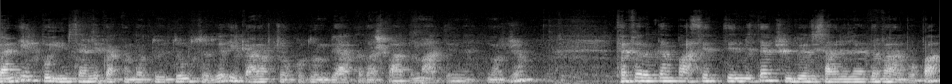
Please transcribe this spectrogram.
ben ilk bu iyimserlik hakkında duyduğum sözü ilk Arapça okuduğum bir arkadaş vardı Mardinli Nurcu. Tefeülden bahsettiğimizde çünkü risalelerde var bu bak.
